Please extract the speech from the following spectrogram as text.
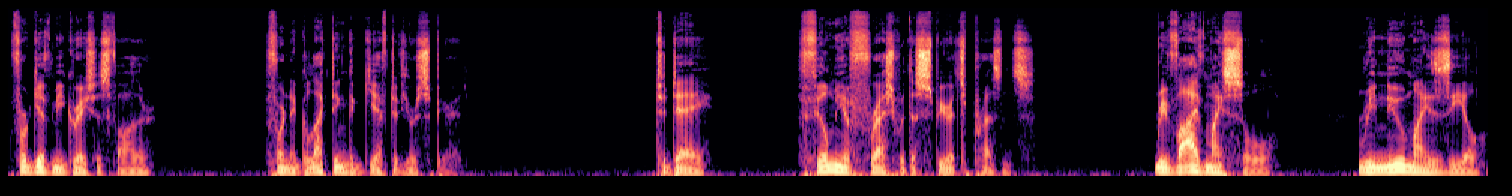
Forgive me, gracious Father, for neglecting the gift of your Spirit. Today, fill me afresh with the Spirit's presence. Revive my soul, renew my zeal,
